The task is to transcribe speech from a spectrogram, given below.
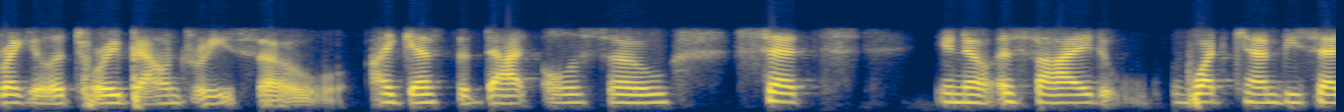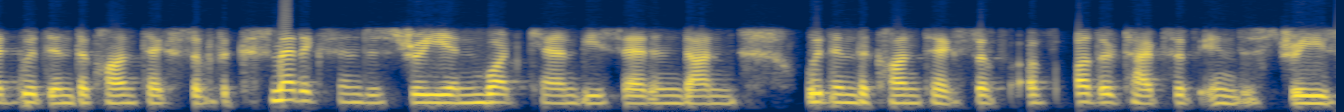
regulatory boundaries. So I guess that that also sets you know, aside what can be said within the context of the cosmetics industry and what can be said and done within the context of, of other types of industries,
